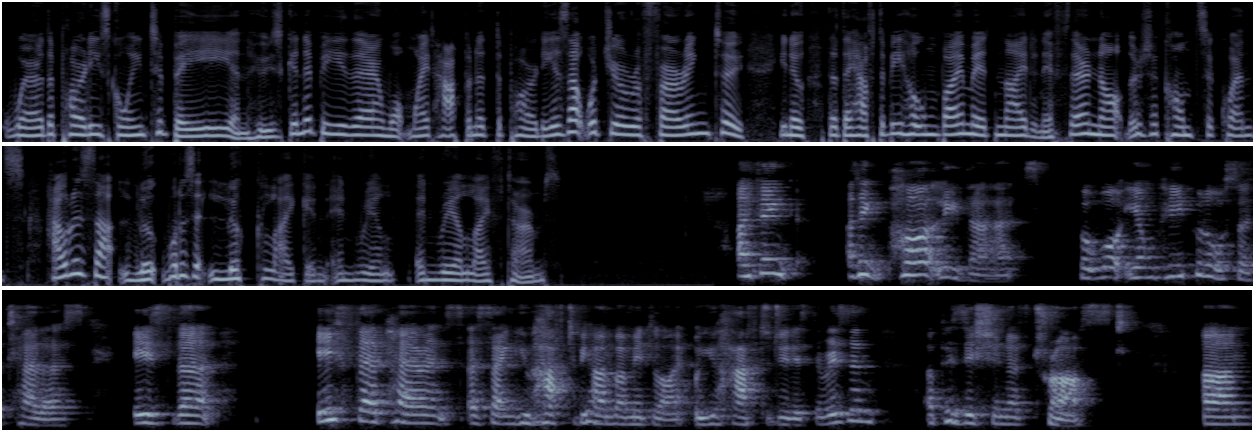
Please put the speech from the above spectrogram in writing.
where the party's going to be and who's going to be there and what might happen at the party. Is that what you're referring to? You know, that they have to be home by midnight, and if they're not, there's a consequence. How does that look? What does it look like in, in real in real life terms? I think I think partly that, but what young people also tell us is that if their parents are saying you have to be home by midnight or you have to do this, there isn't a position of trust. Um,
